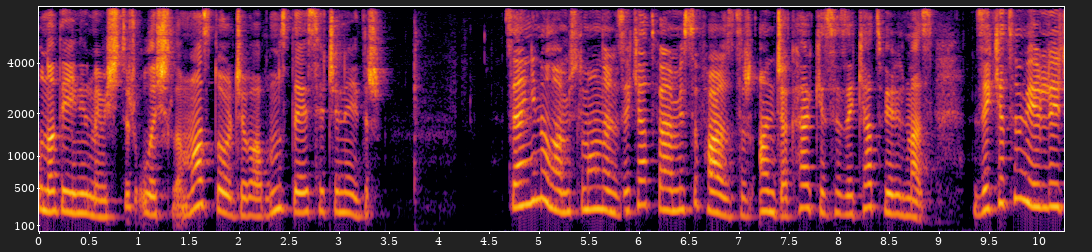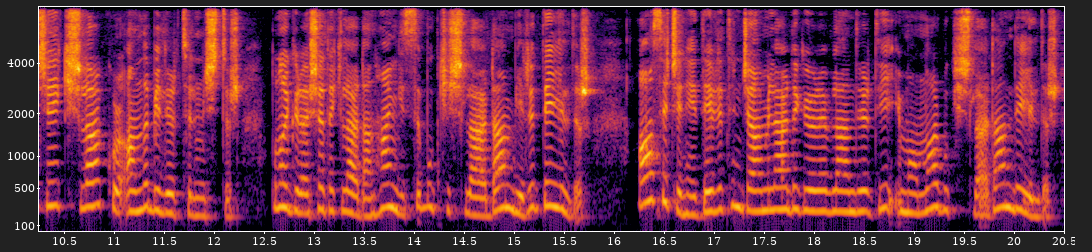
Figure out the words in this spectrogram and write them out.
buna değinilmemiştir. Ulaşılamaz. Doğru cevabımız D seçeneğidir. Zengin olan Müslümanların zekat vermesi farzdır ancak herkese zekat verilmez. Zekatın verileceği kişiler Kur'an'da belirtilmiştir. Buna göre aşağıdakilerden hangisi bu kişilerden biri değildir? A seçeneği devletin camilerde görevlendirdiği imamlar bu kişilerden değildir.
